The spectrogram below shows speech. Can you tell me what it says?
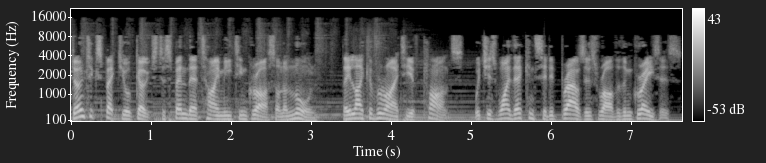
Don't expect your goats to spend their time eating grass on a lawn, they like a variety of plants, which is why they're considered browsers rather than grazers.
